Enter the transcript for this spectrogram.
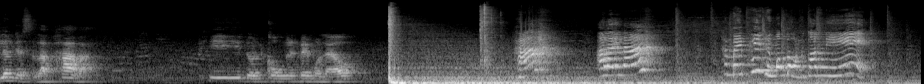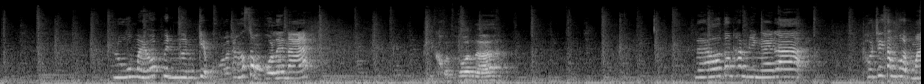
เรื่องจะสารภาพอะ พี่โดนโกงเงินไปหมดแล้ว ฮะ อะไรนะ ทำไมพี่ถึงมาบอกหนูตอนนี้ รู้ไหมว่าเป็นเงินเก็บของเราทั้งสองคนเลยนะ พี่ขอโทษนะ แล้วต้องทำยังไงล่ะ โทรแจ้งตำรวจไหม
